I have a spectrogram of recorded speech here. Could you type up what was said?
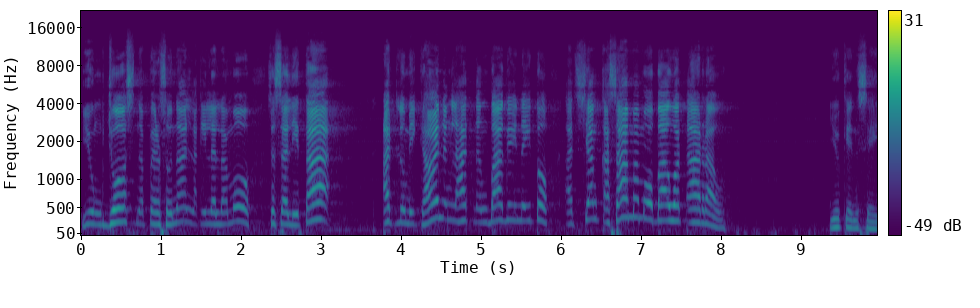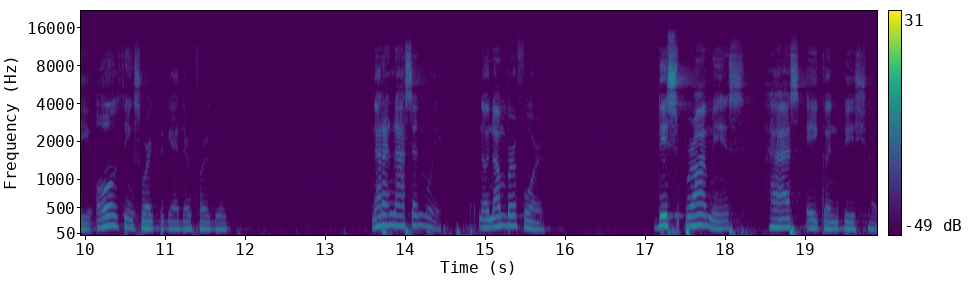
yung Diyos na personal na kilala mo sa salita at lumikha ng lahat ng bagay na ito at siyang kasama mo bawat araw, you can say, all things work together for good. Naranasan mo eh. Now, number four, this promise has a condition.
